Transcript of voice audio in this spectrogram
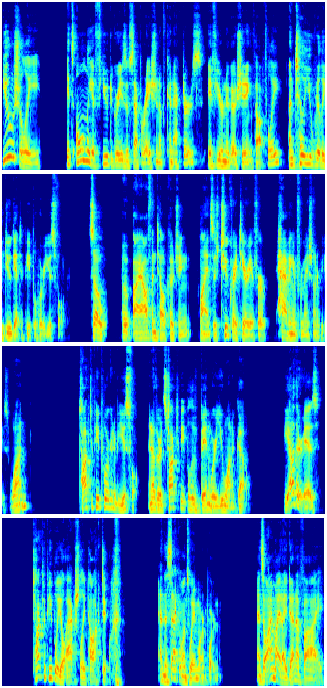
usually it's only a few degrees of separation of connectors if you're negotiating thoughtfully until you really do get to people who are useful. So oh, I often tell coaching clients there's two criteria for having informational interviews. One, talk to people who are going to be useful. In other words, talk to people who've been where you want to go. The other is talk to people you'll actually talk to. and the second one's way more important. And so I might identify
